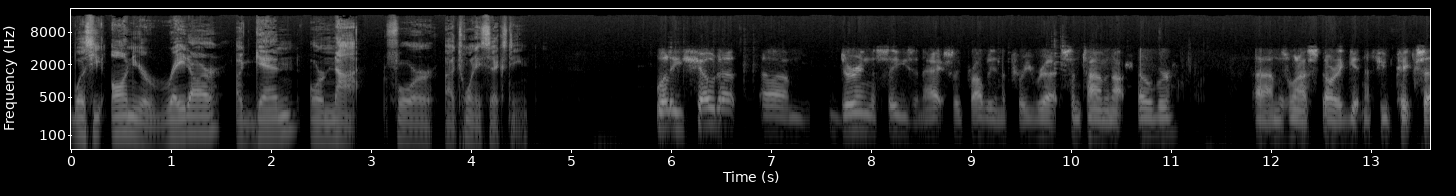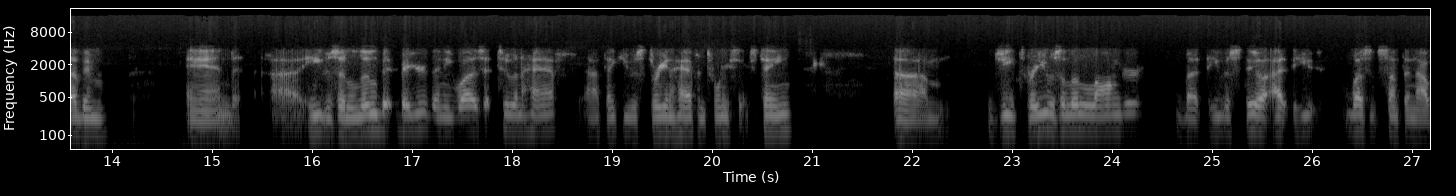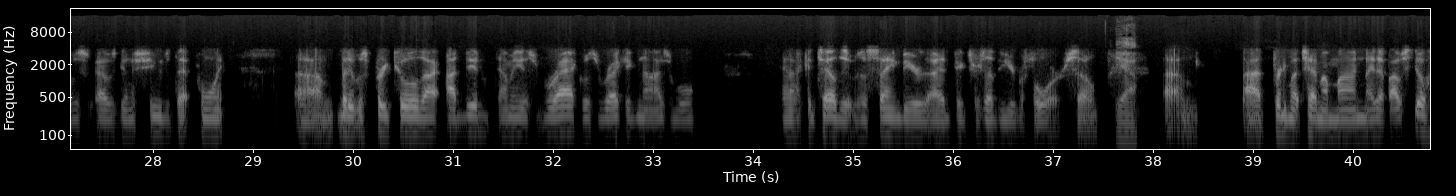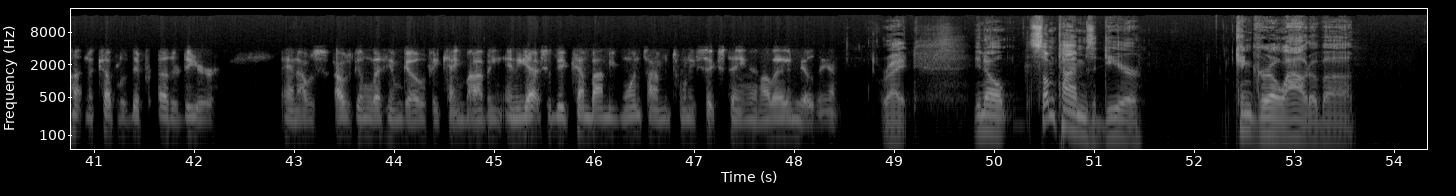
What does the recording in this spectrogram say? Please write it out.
was he on your radar again or not for uh, 2016? Well, he showed up um, during the season, actually, probably in the pre rut, sometime in October, um, is when I started getting a few pics of him. And uh, he was a little bit bigger than he was at two and a half. I think he was three and a half in 2016. Um, G3 was a little longer, but he was still, I, he wasn't something I was, I was going to shoot at that point. Um, but it was pretty cool that I, I did. I mean, his rack was recognizable and I could tell that it was the same deer that I had pictures of the year before. So yeah, um, I pretty much had my mind made up. I was still hunting a couple of different other deer, and I was I was going to let him go if he came by me, and he actually did come by me one time in 2016, and I let him go then. Right. You know, sometimes a deer can grow out of a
